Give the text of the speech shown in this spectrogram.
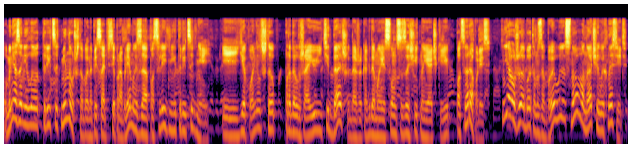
У меня заняло 30 минут, чтобы написать все проблемы за последние 30 дней. И я понял, что продолжаю идти дальше, даже когда мои солнцезащитные очки поцарапались. Я уже об этом забыл и снова начал их носить.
